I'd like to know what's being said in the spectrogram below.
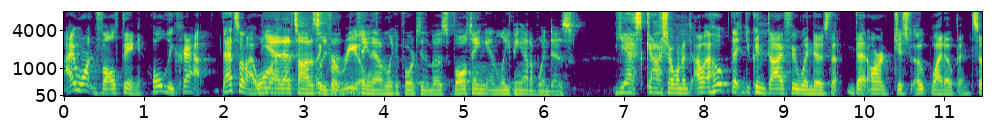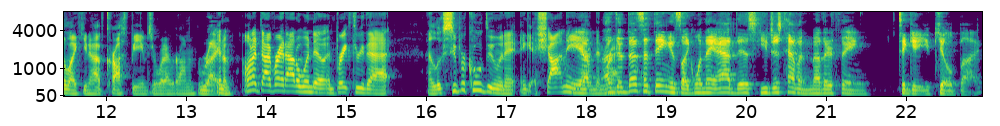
I want vaulting. Holy crap, that's what I want. yeah, that's honestly Like, for the, the real. thing that I'm looking forward to the most: vaulting and leaping out of windows. Yes, gosh, I want to. I hope that you can dive through windows that that aren't just o- wide open. So like you know have cross beams or whatever on them. Right. In them. I want to dive right out a window and break through that and look super cool doing it and get shot in the air and then Uh, that's the thing is like when they add this, you just have another thing to get you killed by.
